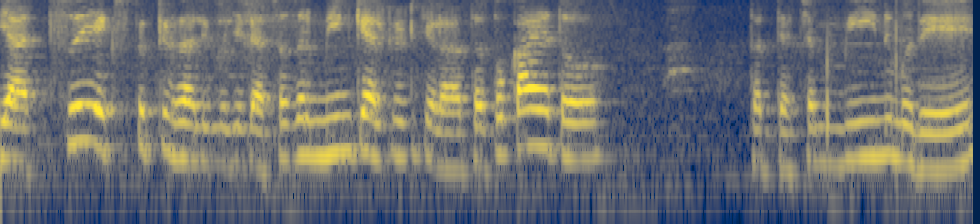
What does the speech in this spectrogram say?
याचं एक्सपेक्टेड व्हॅल्यू म्हणजे त्याचा जर मीन कॅल्क्युलेट केला तर तो काय येतो तर त्याच्या मीनमध्ये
